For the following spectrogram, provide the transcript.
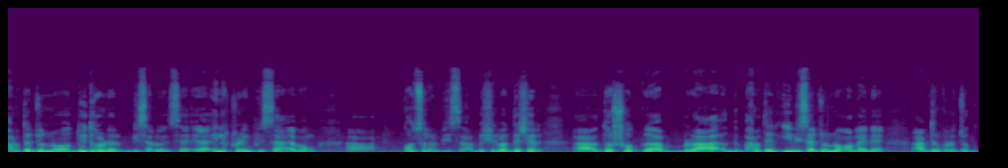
ভারতের জন্য দুই ধরনের ভিসা রয়েছে ইলেকট্রনিক ভিসা এবং কনসুলার ভিসা। বেশিরভাগ দেশের দর্শকরা ভারতের ই ভিসার জন্য অনলাইনে আবেদন করার যোগ্য।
